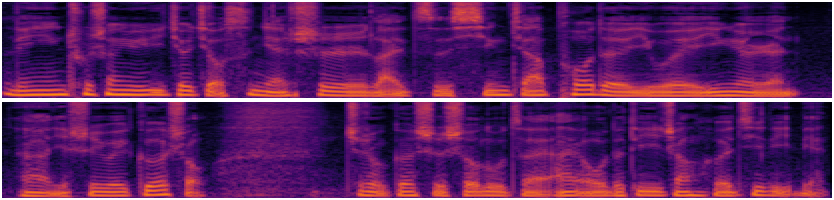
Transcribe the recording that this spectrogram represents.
林音出生于一九九四年，是来自新加坡的一位音乐人啊，也是一位歌手。这首歌是收录在 I.O 的第一张合辑里面。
